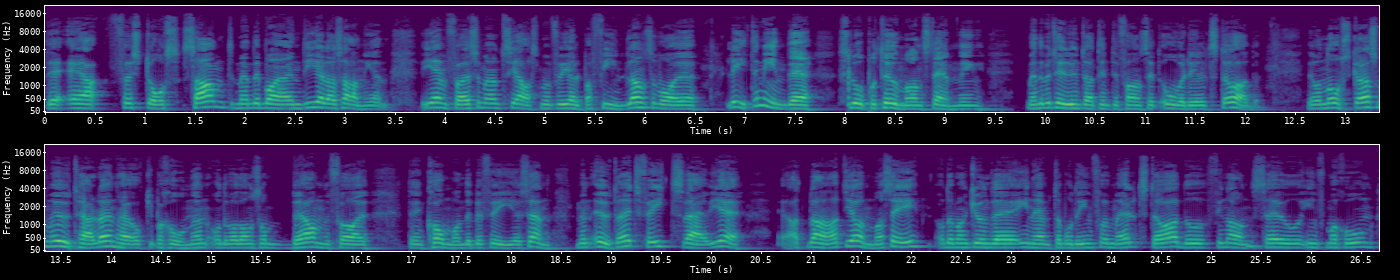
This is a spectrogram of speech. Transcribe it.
Det är förstås sant, men det är bara en del av sanningen. I jämförelse med entusiasmen för att hjälpa Finland så var det lite mindre slå på tumman stämning. Men det betyder inte att det inte fanns ett ovärderligt stöd. Det var norskarna som uthärdade den här ockupationen och det var de som brann för den kommande befrielsen. Men utan ett fritt Sverige att bland annat gömma sig i och där man kunde inhämta både informellt stöd och finanser och information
